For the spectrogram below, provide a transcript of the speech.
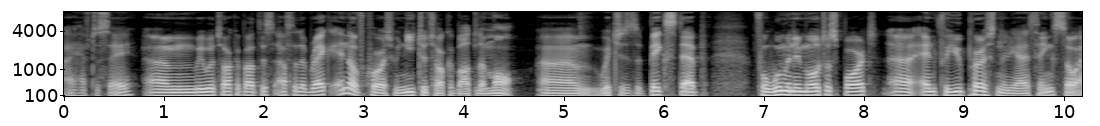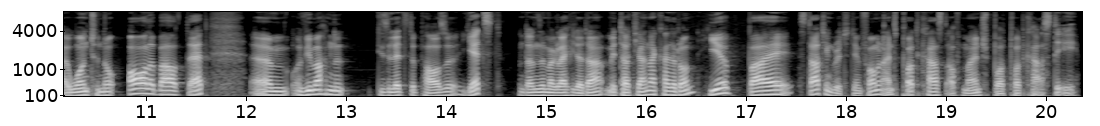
I have to say. Um, we will talk about this after the break. And of course, we need to talk about Le Mans, um, which is a big step for women in motorsport uh, and for you personally, I think. So I want to know all about that. Um, und wir machen diese letzte Pause jetzt und dann sind wir gleich wieder da mit Tatjana Calderon hier bei Starting Grid, dem Formel 1 Podcast auf meinsportpodcast.de.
